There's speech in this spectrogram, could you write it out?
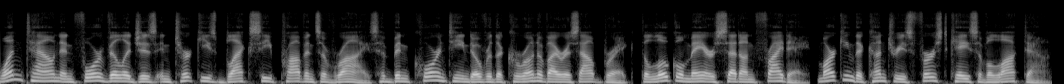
One town and four villages in Turkey's Black Sea province of Rize have been quarantined over the coronavirus outbreak, the local mayor said on Friday, marking the country's first case of a lockdown.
